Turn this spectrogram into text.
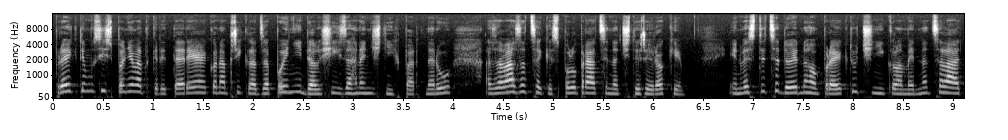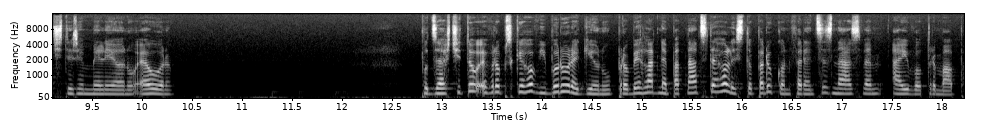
Projekty musí splňovat kritéria jako například zapojení dalších zahraničních partnerů a zavázat se ke spolupráci na čtyři roky. Investice do jednoho projektu činí kolem 1,4 milionu eur. Pod záštitou Evropského výboru regionu proběhla dne 15. listopadu konference s názvem iWaterMap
